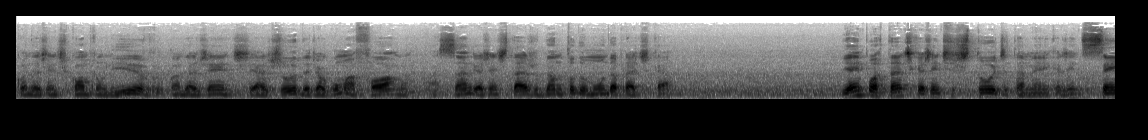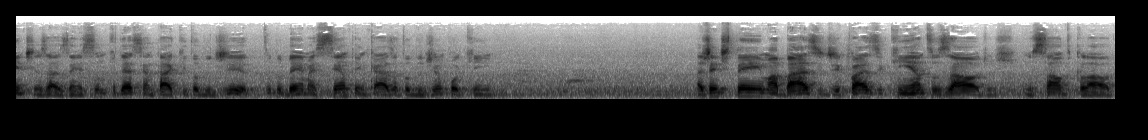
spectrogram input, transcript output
quando a gente compra um livro, quando a gente ajuda de alguma forma a sangue, a gente está ajudando todo mundo a praticar. E é importante que a gente estude também, que a gente sente em zazen. Se não puder sentar aqui todo dia, tudo bem, mas senta em casa todo dia um pouquinho. A gente tem uma base de quase 500 áudios no SoundCloud,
